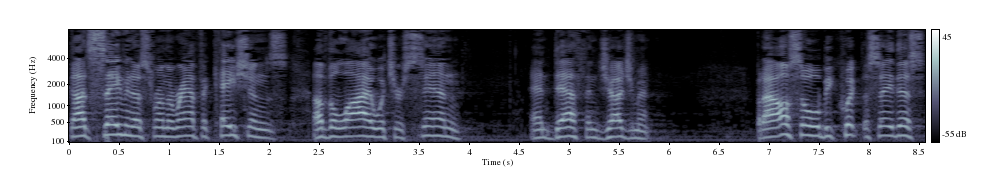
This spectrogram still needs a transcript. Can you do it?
God saving us from the ramifications of the lie, which are sin and death and judgment. But I also will be quick to say this.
